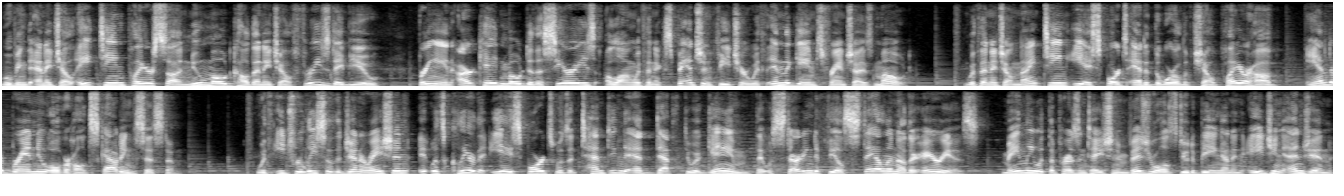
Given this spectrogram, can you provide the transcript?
Moving to NHL 18, players saw a new mode called NHL 3's debut, bringing an arcade mode to the series along with an expansion feature within the game's franchise mode. With NHL 19, EA Sports added the World of CHEL Player Hub and a brand new overhauled scouting system. With each release of the generation, it was clear that EA Sports was attempting to add depth to a game that was starting to feel stale in other areas mainly with the presentation and visuals due to being on an aging engine,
